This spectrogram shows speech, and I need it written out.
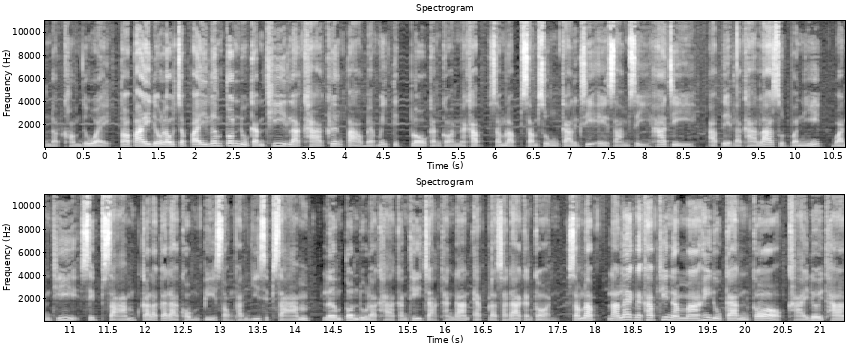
น .com ด้วย ต่อไปเดี๋ยวเราจะไปเริ่มต้นดูกันที่ราคาเครื่องเปล่าแบบไม่ติดโปรกันก่อนนะครับสำหรับ Samsung Galaxy A 3 4 5G อัปเดตราคาล่าสุดวันนี้วันที่ 13 กรกฎาคมปี 2023 เริ่มต้นดูราคากันที่จากทางด้านแอป Lazada กันก่อนสำหรับร้านแรกนะครับที่นำมาให้ดูกันก็ขายโดยทาง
